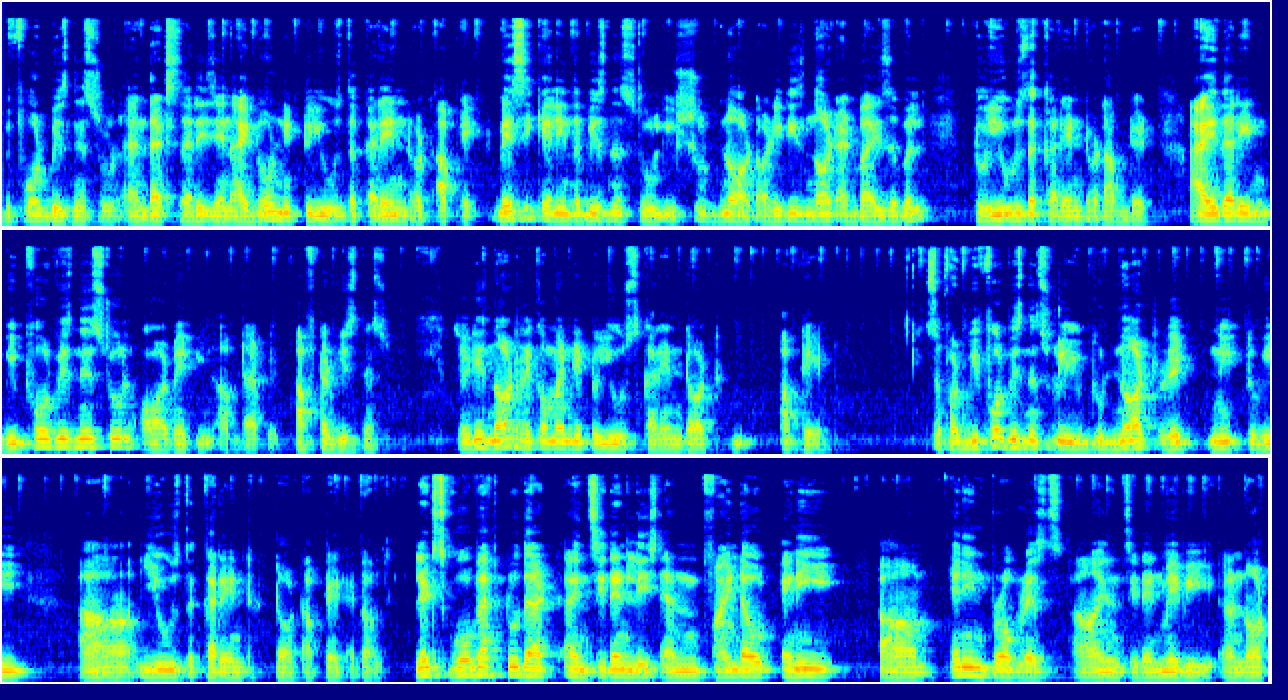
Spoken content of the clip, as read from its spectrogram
before business rule and that's the reason I don't need to use the current dot update. Basically in the business rule you should not or it is not advisable to use the current dot update either in before business rule or maybe in after, after business rule. So it is not recommended to use current dot update. So for before business rule you do not need to be uh, use the current dot update at all. Let's go back to that incident list and find out any um, any in progress uh, incident, maybe uh, not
